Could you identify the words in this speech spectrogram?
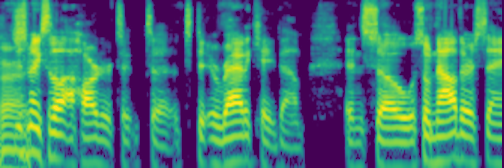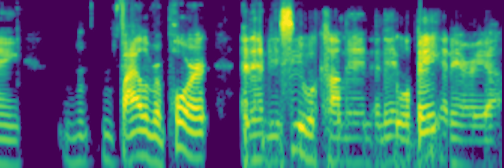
All it just makes it a lot harder to, to to eradicate them. And so so now they're saying file a report and MDC will come in and they will bait an area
